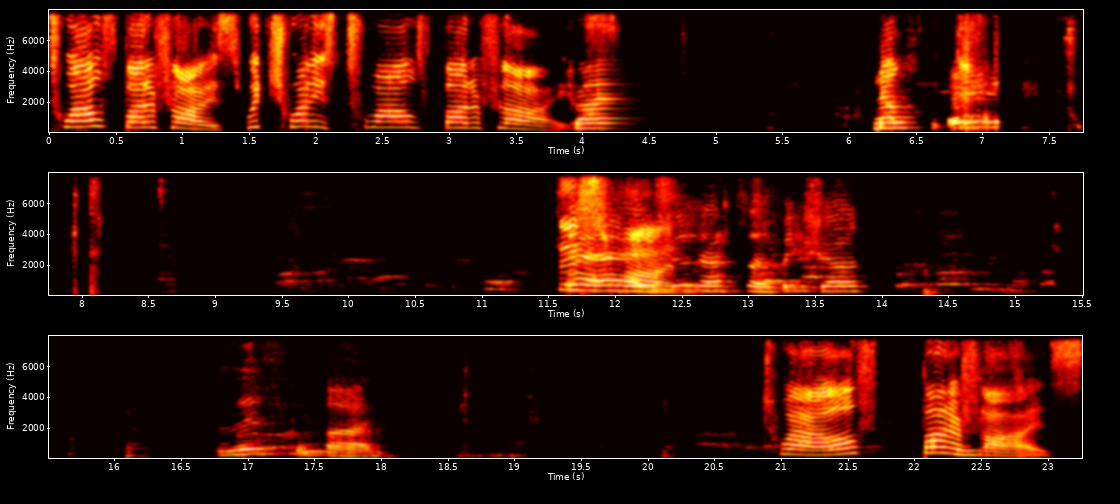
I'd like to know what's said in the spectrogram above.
12 butterflies. Which one is 12 butterflies? Try. No. eh, This eh, one. That's a picture. This one. 12 butterflies.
